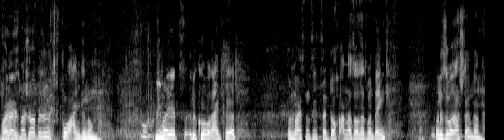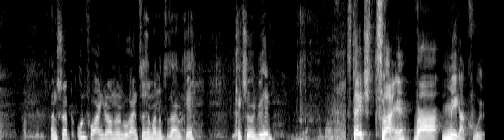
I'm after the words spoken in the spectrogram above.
Weil da ist man schon ein bisschen voreingenommen, wie man jetzt in eine Kurve reinfährt. Und meistens sieht es dann doch anders aus, als man denkt. Und es überrascht einen dann. Anstatt unvoreingenommen irgendwo reinzuhämmern und zu sagen, okay, kriegst du irgendwie hin. Stage 2 war mega cool.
